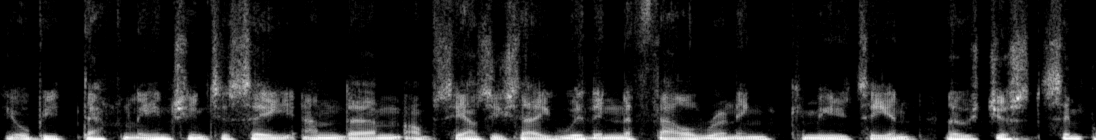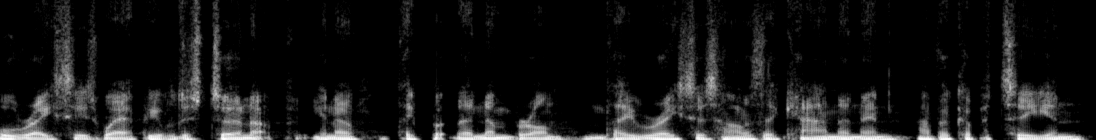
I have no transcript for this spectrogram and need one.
it'll be definitely interesting to see. And um, obviously, as you say, within the fell running community and those just simple races where people just turn up, you know, they put their number on, they race as hard as they can, and then have a cup of tea and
